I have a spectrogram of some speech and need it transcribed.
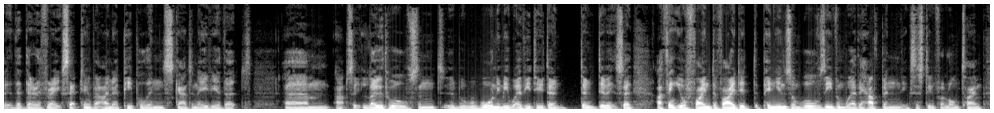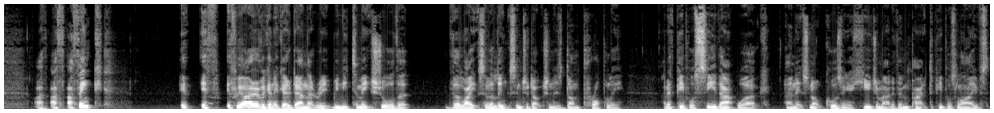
that they're very accepting of it. I know people in Scandinavia that um, absolutely loathe wolves and were warning me, whatever you do, don't don't do it. So I think you'll find divided opinions on wolves, even where they have been existing for a long time. I, I, I think if, if if we are ever going to go down that route, we need to make sure that the likes of a lynx introduction is done properly, and if people see that work and it's not causing a huge amount of impact to people's lives,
